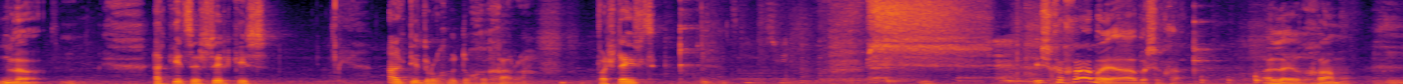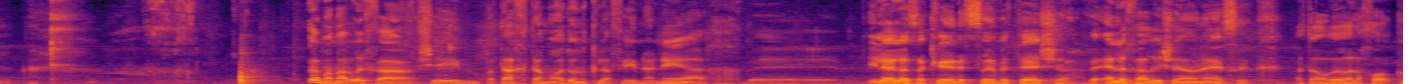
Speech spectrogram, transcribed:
לא. הקיצר, סירקיס, אל תדרוך בתוך החרא. פשטייסט? איש חכם היה אבא שלך. אללה ירחמו. גם אמר לך שאם פתחת מועדון קלפים, נניח, בהלל הזקן 29, ואין לך רישיון עסק, אתה עובר על החוק?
